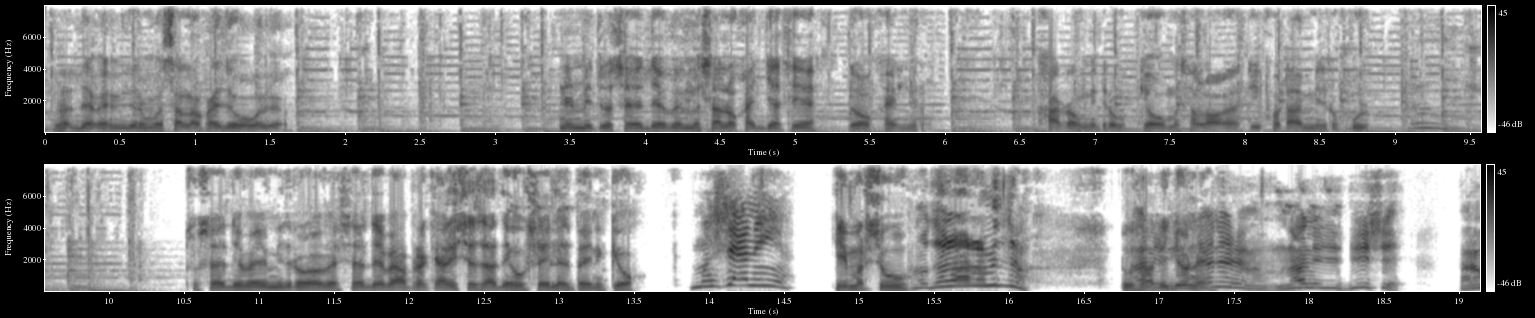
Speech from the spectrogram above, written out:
સહદેવભાઈ મિત્રો મસાલો ખાઈ જવો બોલ્યો ને મિત્રો સહદેવભાઈ મસાલો ખાઈ જશે તો ખાઈ મિત્રો ખાટો મિત્રો કેવો મસાલો આવે તીખોટ આવે મિત્રો ફૂલ તો સહદેવભાઈ મિત્રો હવે સહદેવભાઈ આપણે ક્યારે સજા દેવું શૈલેષભાઈ ને કયો મજા નહીં કી મરશું મિત્રો તું સારી જો ને નાની અરે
